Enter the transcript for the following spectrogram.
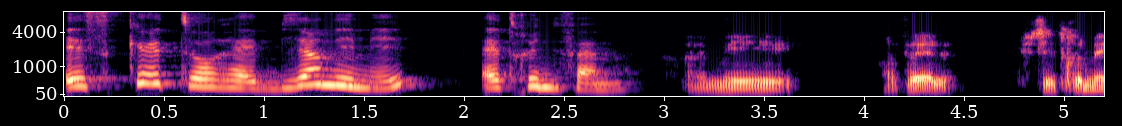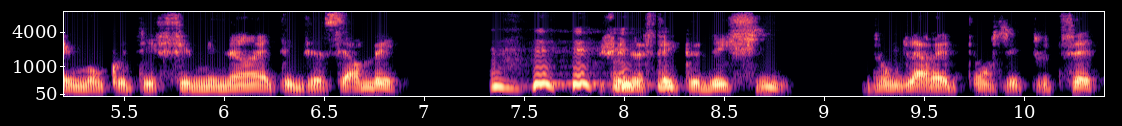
Est-ce que tu aurais bien aimé être une femme? Ah, Mais, Raphaël, tu sais très bien que mon côté féminin est exacerbé. je ne fais que des filles. Donc la réponse est toute faite,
